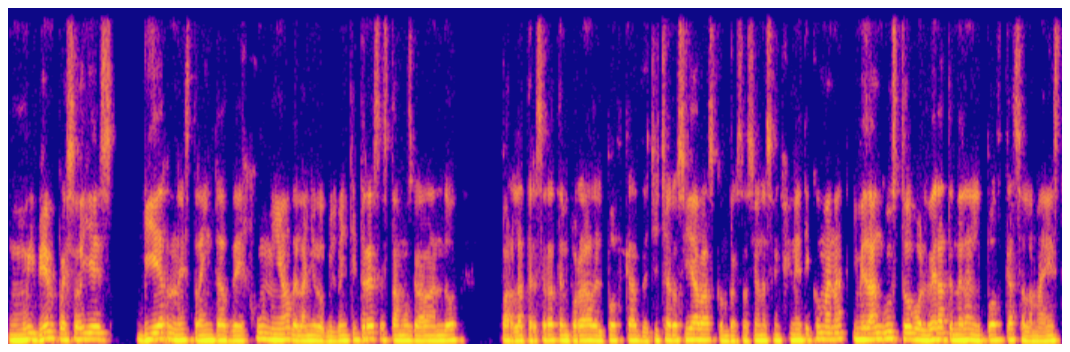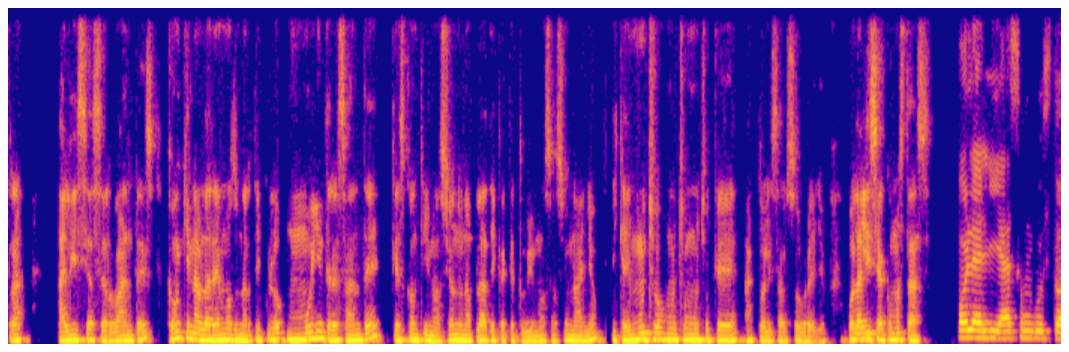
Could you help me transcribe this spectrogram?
Muy bien, pues hoy es viernes 30 de junio del año 2023. Estamos grabando para la tercera temporada del podcast de Chicharos y Habas, Conversaciones en Genética Humana, y me da un gusto volver a tener en el podcast a la maestra Alicia Cervantes, con quien hablaremos de un artículo muy interesante que es continuación de una plática que tuvimos hace un año y que hay mucho, mucho, mucho que actualizar sobre ello. Hola Alicia, ¿cómo estás? Hola Elías, un gusto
